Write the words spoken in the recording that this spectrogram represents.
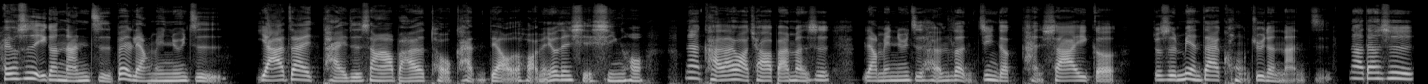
他就是一个男子被两名女子压在台子上，要把他的头砍掉的画面，有点血腥吼。那卡拉瓦乔的版本是两名女子很冷静的砍杀一个就是面带恐惧的男子。那但是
